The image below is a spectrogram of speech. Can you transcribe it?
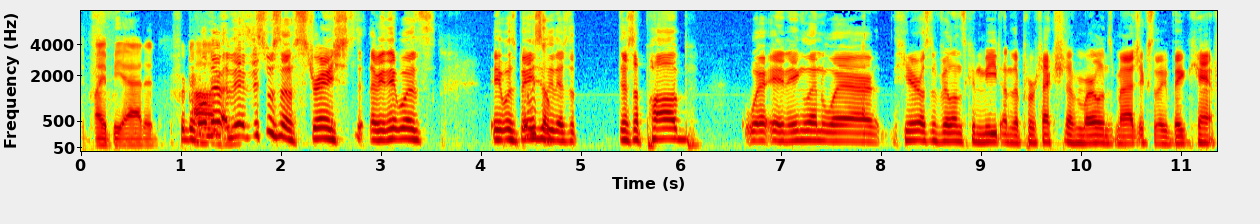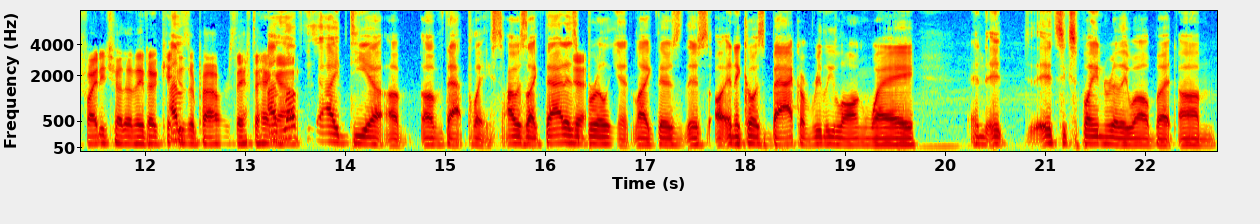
it might be added. For Well, different there, reasons. there- this was a strange. I mean, it was it was was basically a- there's a there's a pub where in England where heroes and villains can meet under the protection of Merlin's magic, so they, they can't fight each other. They don't can't I- use their powers. They have to hang I out. I love the idea of, of that place. I was like, that is Yeah. brilliant. Like, there's there's uh, and it goes back a really long way, and it it's explained really well. But um,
